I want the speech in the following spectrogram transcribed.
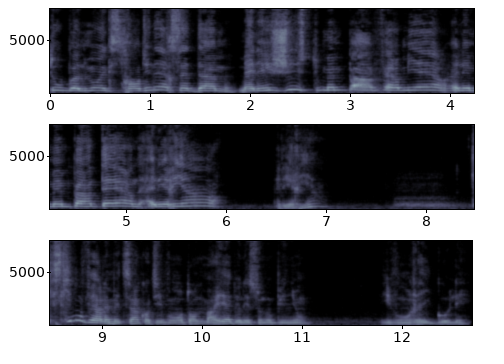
tout bonnement extraordinaire, cette dame. Mais elle est juste même pas infirmière, elle est même pas interne, elle est rien. Elle est rien. Qu'est-ce qu'ils vont faire les médecins quand ils vont entendre Maria donner son opinion? Ils vont rigoler.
